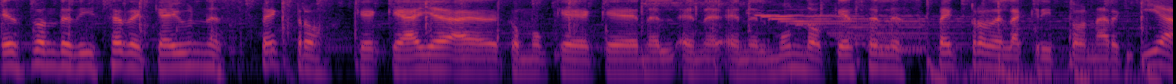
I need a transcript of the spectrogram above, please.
es donde dice de que hay un espectro que, que hay eh, como que, que en, el, en, el, mundo, que es el espectro de la criptonarquía.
